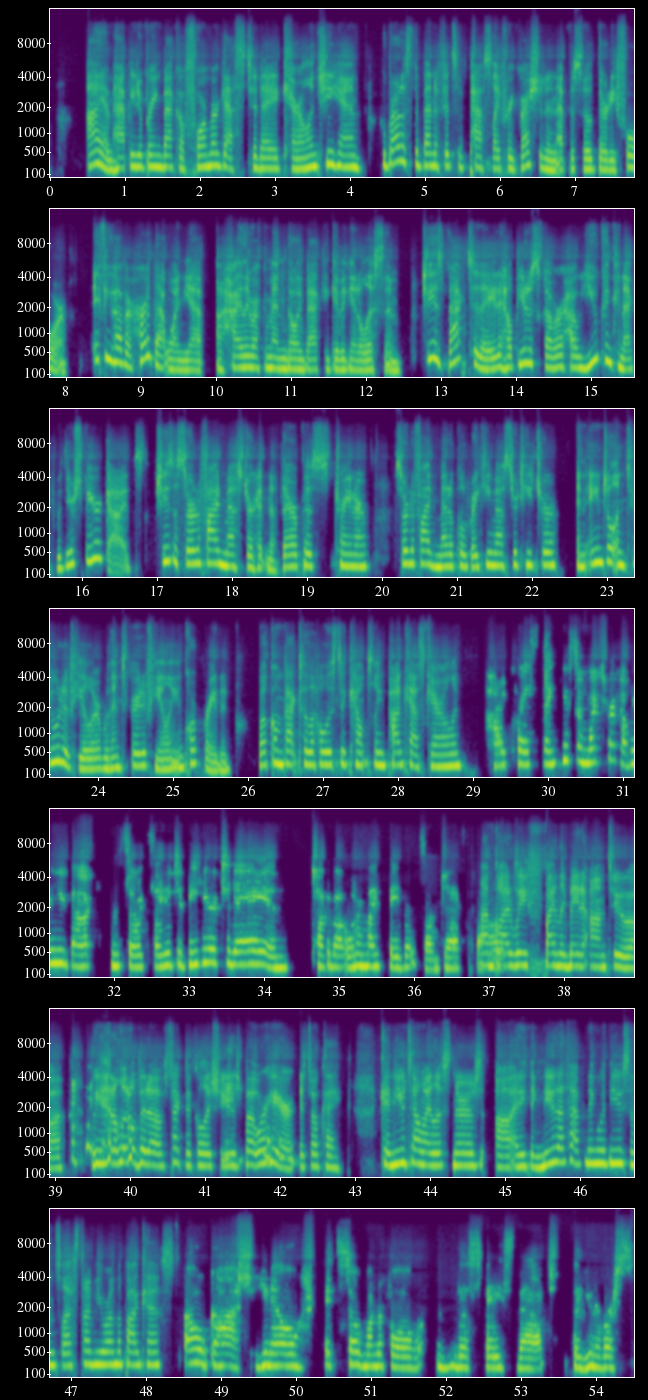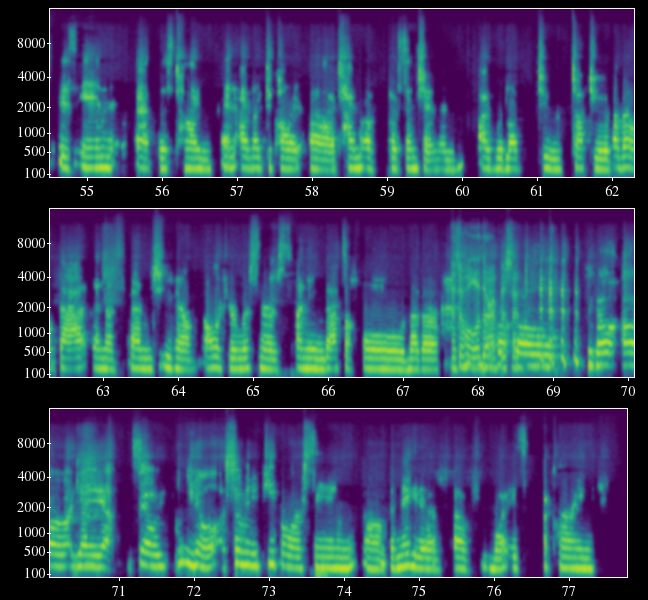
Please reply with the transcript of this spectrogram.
I am happy to bring back a former guest today, Carolyn Sheehan, who brought us the benefits of past life regression in episode 34. If you haven't heard that one yet, I highly recommend going back and giving it a listen. She is back today to help you discover how you can connect with your spirit guides. She's a certified master hypnotherapist trainer, certified medical Reiki master teacher, an angel intuitive healer with Integrative Healing Incorporated. Welcome back to the Holistic Counseling Podcast, Carolyn. Hi, Chris. Thank you so much for having me back. I'm so excited to be here today and talk about one of my favorite subjects. I'm glad we finally made it on to, uh, we had a little bit of technical issues, but we're here. It's okay. Can you tell my listeners uh, anything new that's happening with you since last time you were on the podcast? Oh, gosh. You know, it's so wonderful the space that the universe is in at this time. And I like to call it a time of ascension. And I would love to talk to you about that and and you know all of your listeners i mean that's a whole another that's a whole other episode to go oh yeah yeah yeah so you know so many people are seeing um, the negative of what is occurring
